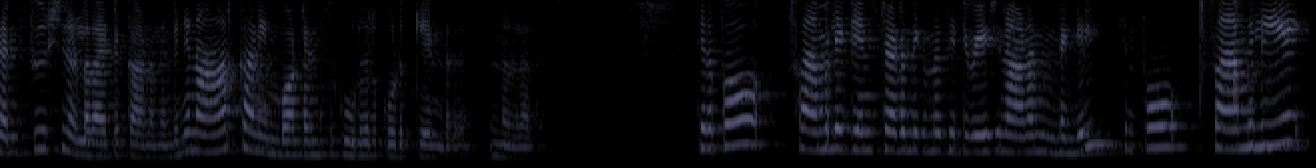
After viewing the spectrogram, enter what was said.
കൺഫ്യൂഷൻ ഉള്ളതായിട്ട് കാണുന്നുണ്ട്. ഞാൻ ആർക്കാണ് ഇമ്പോർട്ടൻസ് കൂടുതൽ കൊടുക്കേണ്ടത് എന്നുള്ളത്? ചിലപ്പോൾ ഫാമിലി അഗേൻസ്റ്റ് ആയിട്ട് നിൽക്കുന്ന സിറ്റുവേഷൻ ആണെന്നുണ്ടെങ്കിൽ ചിലപ്പോൾ ഫാമിലിയെ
